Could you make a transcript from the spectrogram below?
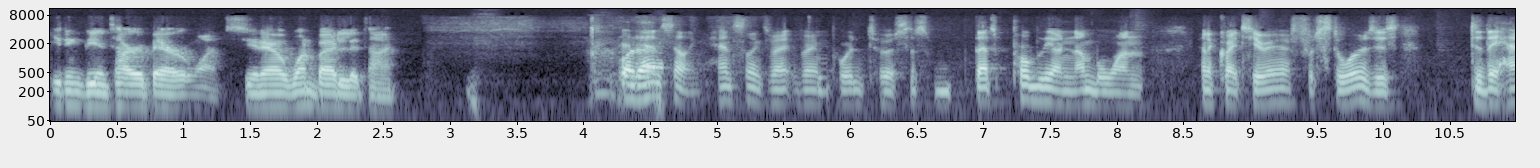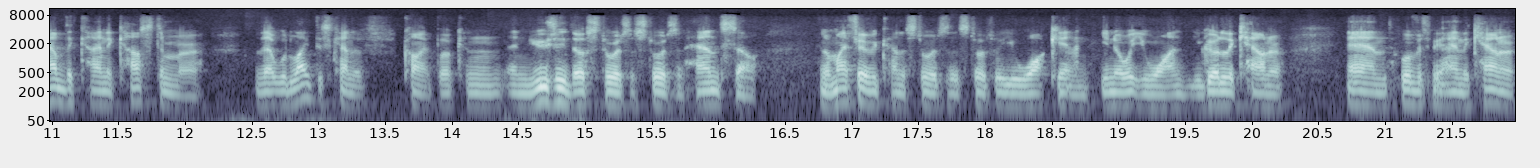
eating the entire bear at once. You know, one bite at a time. Well, hand selling, hand selling is very very important to us. That's, that's probably our number one kind of criteria for stores is do they have the kind of customer that would like this kind of comic book? And and usually those stores are stores that hand sell. You know, my favorite kind of stores are the stores where you walk in, you know what you want, you go to the counter, and whoever's behind the counter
